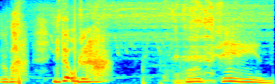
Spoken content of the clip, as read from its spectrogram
Ano ba? Kita udah na. Pagsin.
